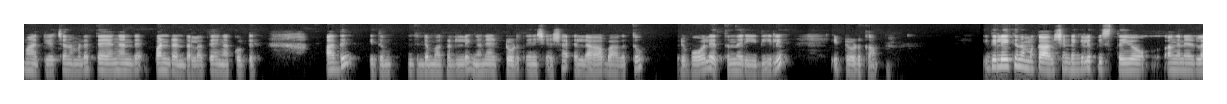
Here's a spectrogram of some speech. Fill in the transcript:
മാറ്റി വെച്ച നമ്മുടെ തേങ്ങന്റെ പണ്ടുണ്ടല്ലോ തേങ്ങക്കൂട്ട്. അത് ഇതും ഇതിന്റെ മുകളിൽ ഇങ്ങനെ ഇട്ട് കൊടുത്തതിന് ശേഷം എല്ലാ ഭാഗത്തും ഒരുപോലെ എത്തുന്ന രീതിയിൽ ഇട്ട് കൊടുക്കാം. ഇതിലേക്ക് നമുക്ക് ആവശ്യമുണ്ടെങ്കിൽ പിസ്തയോ അങ്ങനെയുള്ള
